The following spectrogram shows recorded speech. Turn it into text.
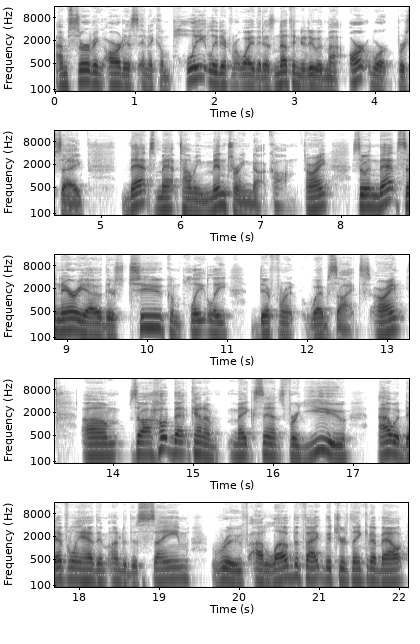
I'm serving artists in a completely different way that has nothing to do with my artwork per se. That's matttommeymentoring.com. All right. So in that scenario, there's two completely different websites. All right. Um, so I hope that kind of makes sense for you. I would definitely have them under the same roof. I love the fact that you're thinking about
